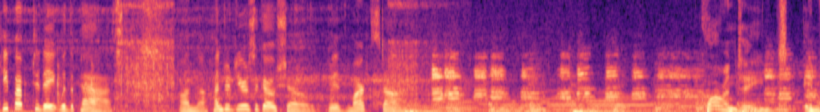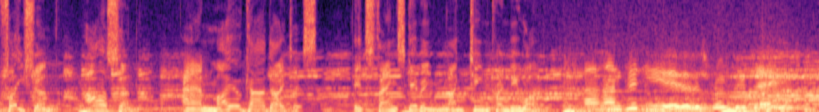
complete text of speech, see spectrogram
Keep up to date with the past on the 100 Years Ago show with Mark Steyn. Quarantines inflation, arson, and myocarditis. It's Thanksgiving 1921. A hundred years from today.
